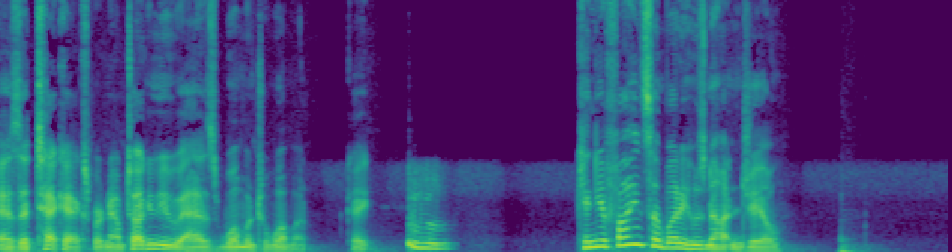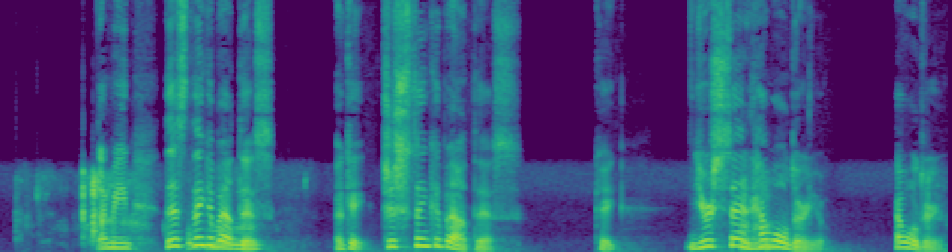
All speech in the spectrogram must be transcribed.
as a tech expert now. I'm talking to you as woman to woman. Okay. Mm-hmm. Can you find somebody who's not in jail? I mean, this. Think about mm-hmm. this. Okay, just think about this. Okay, you're set. Mm-hmm. How old are you? How old are you?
